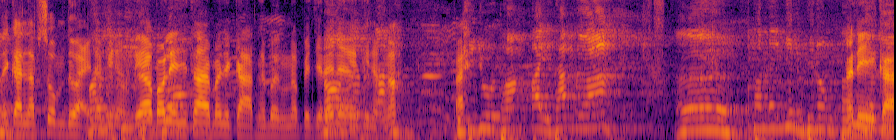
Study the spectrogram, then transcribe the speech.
ในการรับชมด้วยนะพี่น้องเดี๋ยวบอลเล่นที่ท้ายบรรยากาศให้เบิ่งเนาะเป็นจะได้แน่พี่น้องเนาะไปที่อยู่ทางใต้ทางเหนือเออท่านได้ยินพี่น้องอันนี้ก็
